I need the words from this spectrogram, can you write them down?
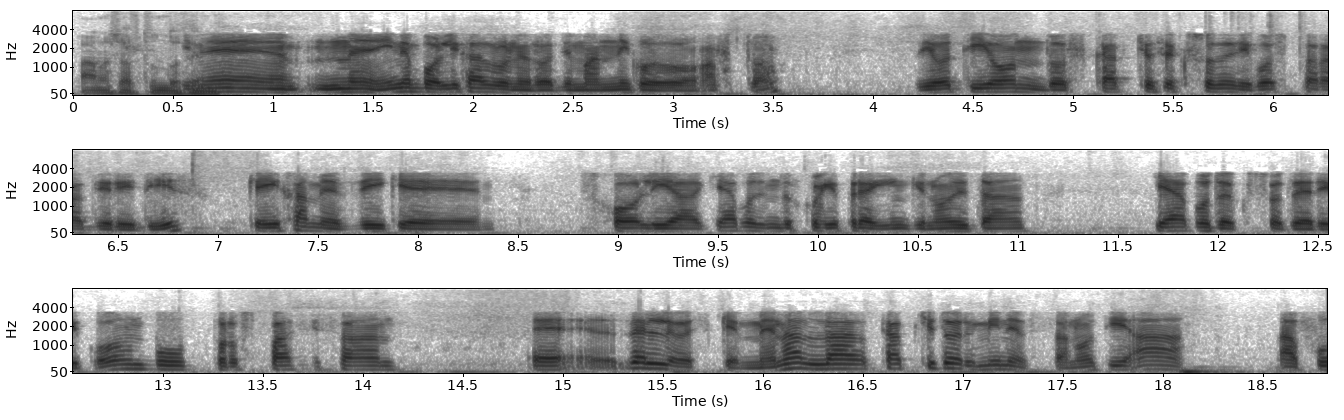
πάνω σε αυτό το θέμα; Είναι, ναι, είναι πολύ καλό ερώτημα, Νίκο, αυτό. Διότι όντως κάποιος εξωτερικός παρατηρητής και είχαμε δει και σχόλια και από την τουρκοκυπριακή κοινότητα και από το εξωτερικό που προσπάθησαν, ε, δεν λέω εσκεμμένα, αλλά κάποιοι το ερμήνευσαν ότι α, αφού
